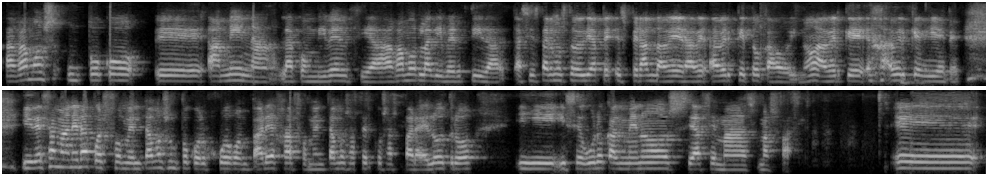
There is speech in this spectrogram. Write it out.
hagamos un poco eh, amena la convivencia, hagámosla divertida. Así estaremos todo el día esperando a ver, a ver, a ver qué toca hoy, ¿no? A ver qué, a ver qué viene. Y de esa manera, pues fomentamos un poco el juego en pareja, fomentamos hacer cosas para el otro y, seguro que al menos se hace más, más fácil. Eh,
